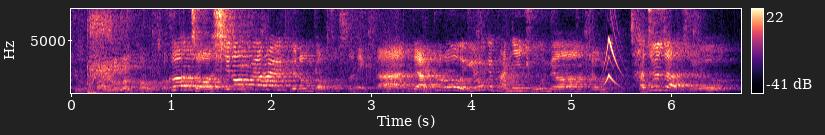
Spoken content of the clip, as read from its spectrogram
계속 말로만 타봤잖아요. 그렇죠. 실험을 할 그런 게 없었으니까. 근데 앞으로 이런 게 반응이 좋으면 좀 자주자주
